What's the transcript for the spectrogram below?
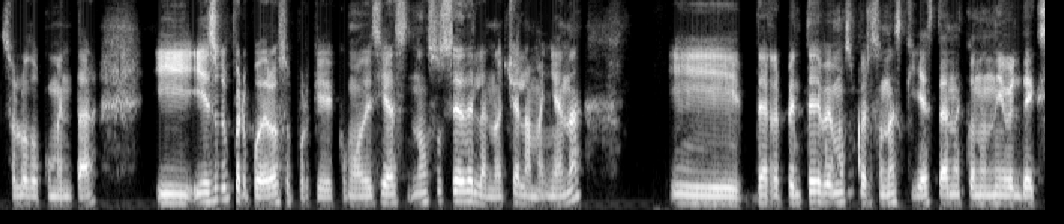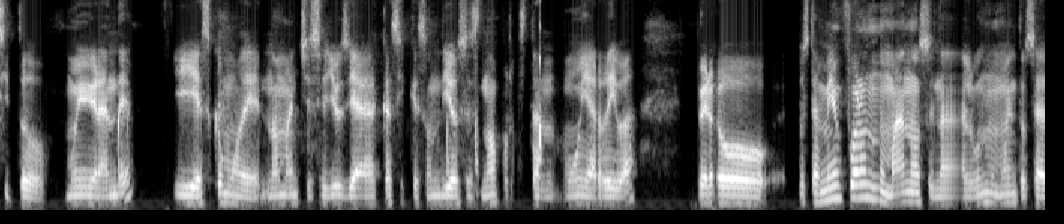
solo documentar y, es súper poderoso porque, como decías, no sucede de la noche a la mañana y de repente vemos personas que ya están con un nivel de éxito muy grande y es como de, no manches, ellos ya casi que son dioses, ¿no? Porque están muy arriba, pero pues también fueron humanos en algún momento, o sea,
